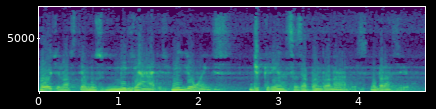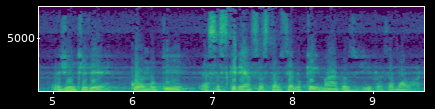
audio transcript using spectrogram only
Hoje nós temos milhares, milhões de crianças abandonadas no Brasil. A gente vê como que essas crianças estão sendo queimadas vivas a Moloque.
